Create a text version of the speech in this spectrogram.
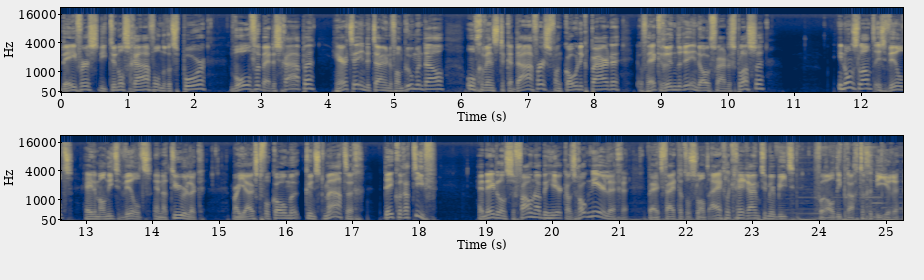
bevers die tunnels graven onder het spoor, wolven bij de schapen, herten in de tuinen van Bloemendaal, ongewenste kadavers van koninkpaarden of hekrunderen in de Oostvaardersplassen. In ons land is wild helemaal niet wild en natuurlijk, maar juist volkomen kunstmatig, decoratief. Het Nederlandse faunabeheer kan zich ook neerleggen bij het feit dat ons land eigenlijk geen ruimte meer biedt voor al die prachtige dieren.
